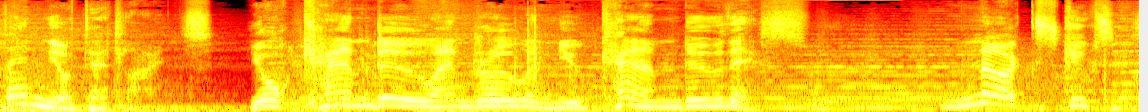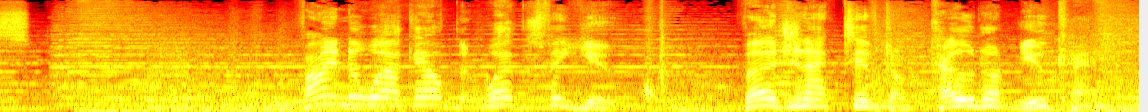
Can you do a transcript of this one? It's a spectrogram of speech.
Then your deadlines. Your can do, Andrew, and you can do this. No excuses. Find a workout that works for you. virginactive.co.uk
